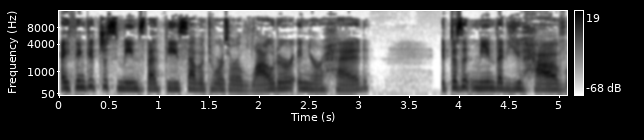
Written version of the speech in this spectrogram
I think it just means that these saboteurs are louder in your head. It doesn't mean that you have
